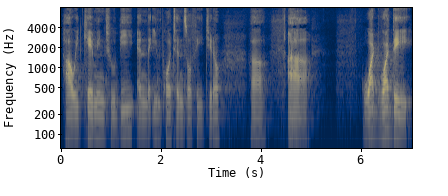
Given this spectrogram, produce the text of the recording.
how it came into be, and the importance of it. You know, uh, uh, what what they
